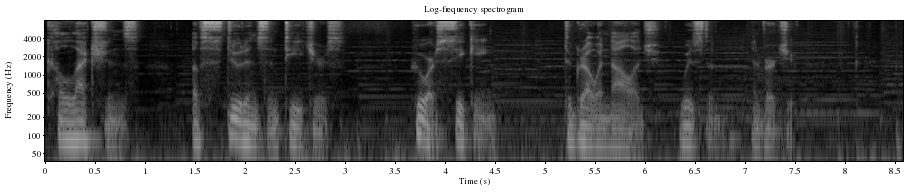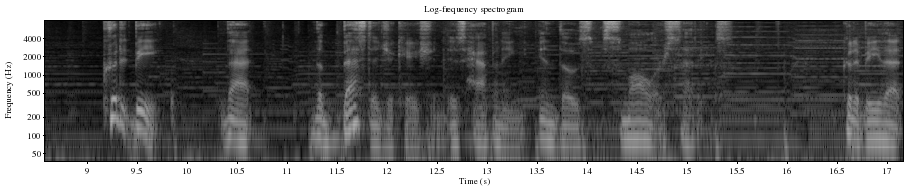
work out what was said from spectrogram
collections of students and teachers who are seeking to grow in knowledge, wisdom, and virtue. Could it be that the best education is happening in those smaller settings? Could it be that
